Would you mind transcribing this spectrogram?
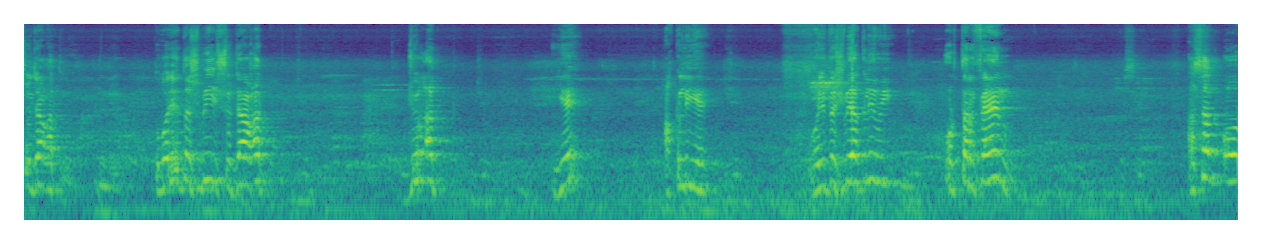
शुजाअत में तो वही तशबी शुजाअत जुरअत ये अकली है। वही तशबी अकली हुई। और तरफैन असद और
